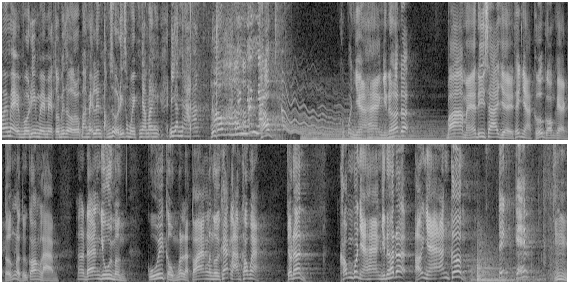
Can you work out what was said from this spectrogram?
với mẹ vừa đi về mệt rồi bây giờ ba mẹ lên tắm rửa đi xong rồi nhà mang đi ăn nhà hàng Được không? Nhanh nhanh nhanh. Không. Không có nhà hàng gì nữa hết á ba mẹ đi xa về thấy nhà cửa gọn gàng tưởng là tụi con làm à, đang vui mừng. Cuối cùng là toàn là người khác làm không à. Cho nên không có nhà hàng gì nữa hết á ở nhà ăn cơm. Tiết kiệm. Ừ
